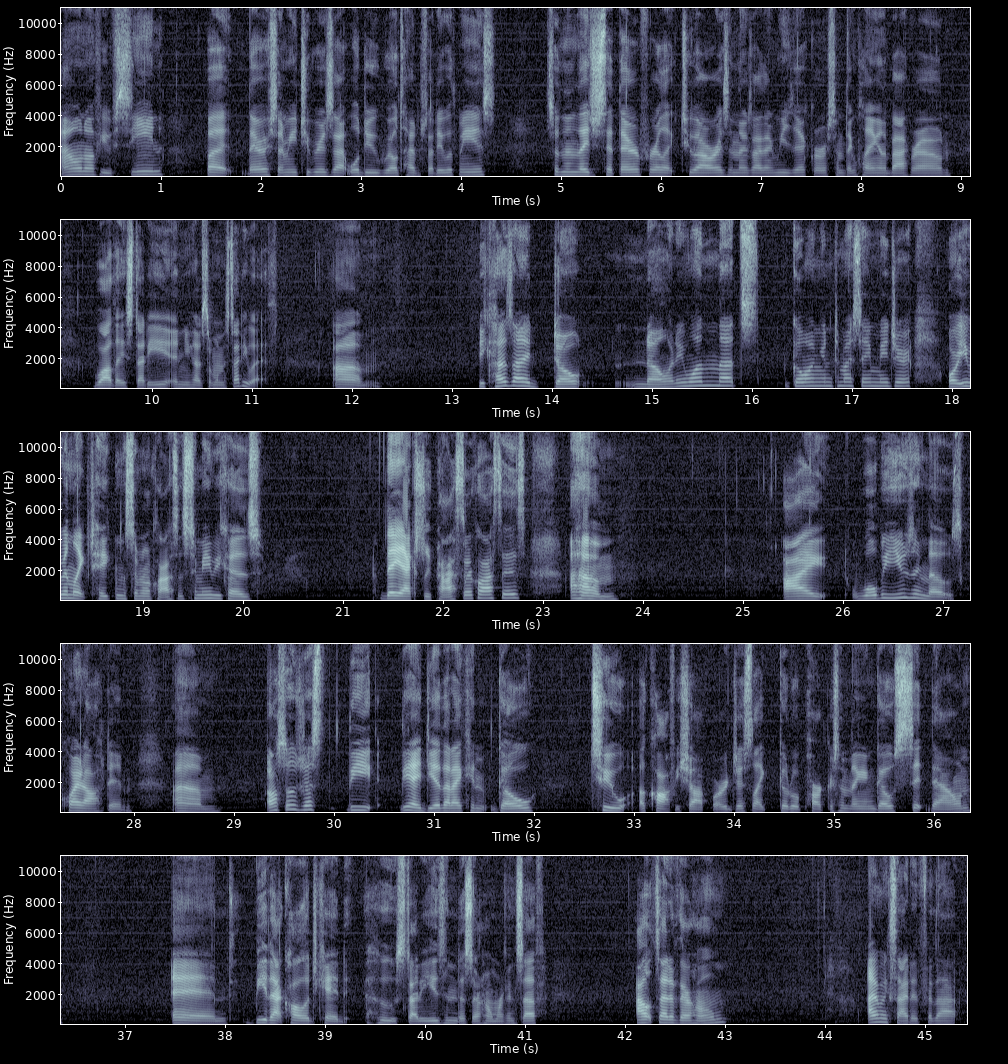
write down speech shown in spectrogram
I don't know if you've seen, but there are some YouTubers that will do real time study with me's. So then they just sit there for like two hours and there's either music or something playing in the background while they study and you have someone to study with. Um, because I don't know anyone that's going into my same major or even like taking similar classes to me because they actually pass their classes. Um, I will be using those quite often. Um, also, just the the idea that I can go to a coffee shop or just like go to a park or something and go sit down and be that college kid who studies and does their homework and stuff outside of their home. I'm excited for that.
